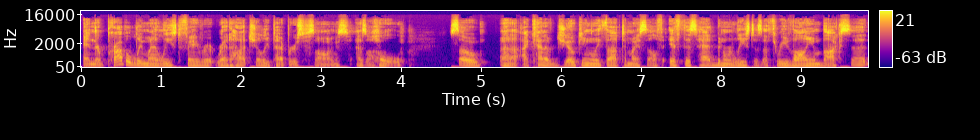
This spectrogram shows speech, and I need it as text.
and they're probably my least favorite Red Hot Chili Peppers songs as a whole. So uh, I kind of jokingly thought to myself, if this had been released as a three volume box set,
